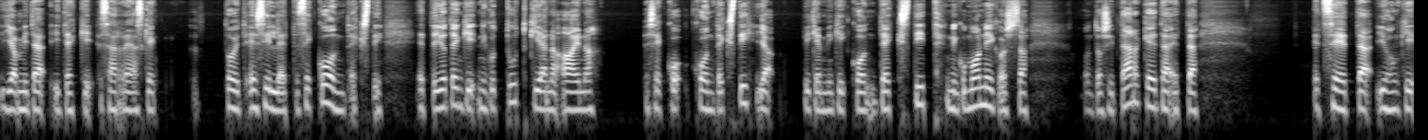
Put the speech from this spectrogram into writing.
ja mitä itsekin Särre äsken toit esille, että se konteksti, että jotenkin niin tutkijana aina se ko- konteksti ja pikemminkin kontekstit, niin monikossa on tosi tärkeää, että, että se, että johonkin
